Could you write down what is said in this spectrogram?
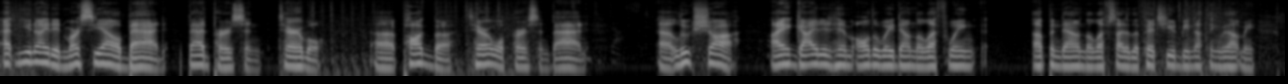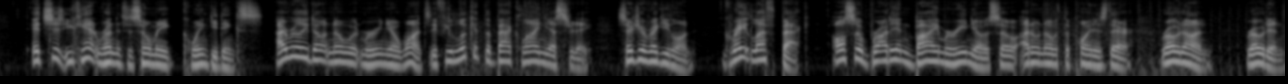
At United, Martial, bad, bad person, terrible. Uh, Pogba, terrible person, bad. Uh, Luke Shaw, I guided him all the way down the left wing, up and down the left side of the pitch. He would be nothing without me. It's just you can't run into so many quinky dinks. I really don't know what Mourinho wants. If you look at the back line yesterday, Sergio Reguilon, great left back, also brought in by Mourinho, so I don't know what the point is there. Rodon, Rodon,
